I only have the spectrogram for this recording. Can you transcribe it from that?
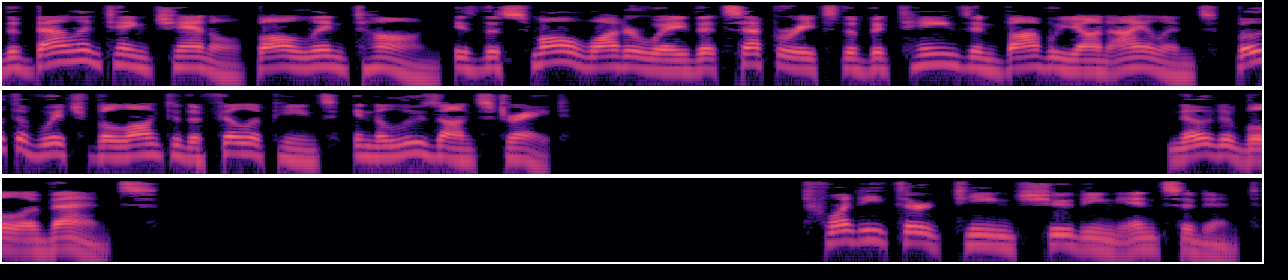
The Balintang Channel Tong, is the small waterway that separates the Batanes and Babuyan Islands, both of which belong to the Philippines, in the Luzon Strait. Notable events 2013 shooting incident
